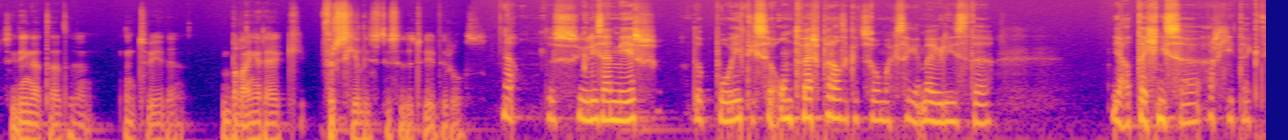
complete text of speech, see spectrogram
Dus ik denk dat dat eh, een tweede belangrijk verschil is tussen de twee bureaus. Ja, dus jullie zijn meer de poëtische ontwerper, als ik het zo mag zeggen. Bij jullie is de ja, technische architect.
